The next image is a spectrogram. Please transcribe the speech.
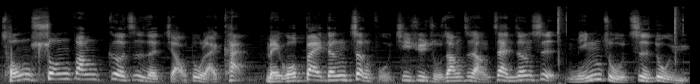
从双方各自的角度来看，美国拜登政府继续主张这场战争是民主制度与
